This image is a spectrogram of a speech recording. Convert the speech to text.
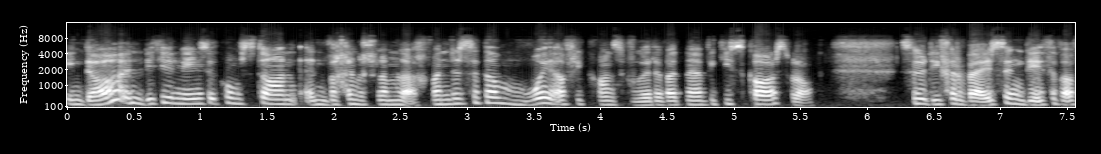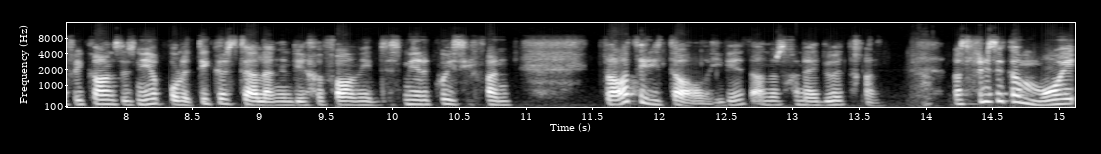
En daar en weet jy mense kom staan en begin glimlag want dis 'n mooi Afrikaans woorde wat nou 'n bietjie skaars raak. So die verwysing Death of Afrikaans is nie 'n politieke stelling in die geval nie, dis meer 'n kwessie van praat hierdie taal, jy weet anders gaan hy doodgaan. Was vreeslike mooi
